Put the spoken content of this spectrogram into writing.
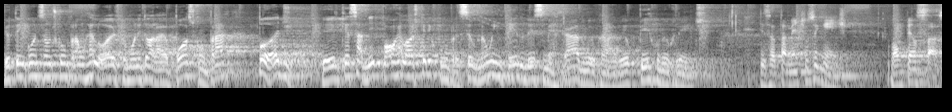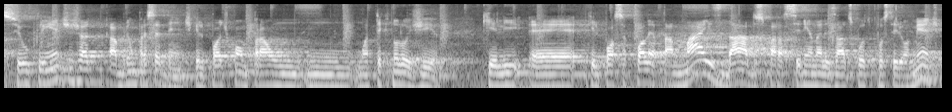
eu tenho condição de comprar um relógio para monitorar, eu posso comprar? Pode. E aí ele quer saber qual relógio que ele compra. Se eu não entendo desse mercado, meu caro, eu perco meu cliente. Exatamente o seguinte, Vamos pensar, se o cliente já abriu um precedente, que ele pode comprar um, um, uma tecnologia que ele, é, que ele possa coletar mais dados para serem analisados posteriormente.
